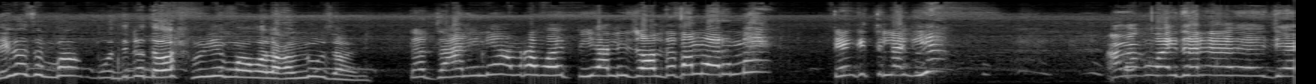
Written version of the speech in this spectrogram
দেখেছ মা বুদ্ধিটা দেওয়া শুনিয়ে মা বলে আমিও জানি। তা জানি না আমরা ওই পিয়ালি জল দিতাম ওর মা ট্যাঙ্কিতে লাগিয়ে। আমাকে ওই ধারে এই যে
